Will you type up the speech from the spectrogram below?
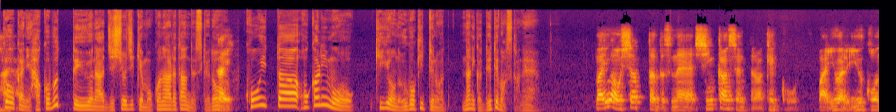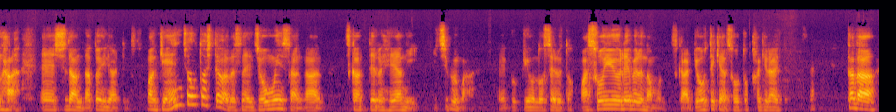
福岡に運ぶっていうような実証実験も行われたんですけど、はいこういった他にも企業の動きっていうのは何か出てますかね？まあ、今おっしゃったですね、新幹線っていうのは結構、まあ、いわゆる有効な、えー手段だと言われています。まあ、現状としてはですね、乗務員さんが使っている部屋に一部、まあ、えー物品を載せると、まあ、そういうレベルなものですから、量的には相当限られてるんですね。ただ、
